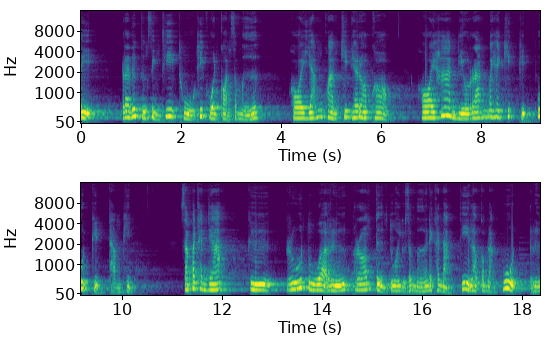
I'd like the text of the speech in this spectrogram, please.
ติ ระลึกถึงสิ่งที่ถูกที่ควรก่อนเสมอ คอยยั้งความคิดให้รอบคอบ คอยห้ามเดียวรั้งไม่ให้คิดผิดพูดผิดทำผิด สัมปชัญญะคือรู้ตัวหรือพร้อมตื่นตัวอยู่เสมอในขณะที่เรากำลังพูดหรือ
